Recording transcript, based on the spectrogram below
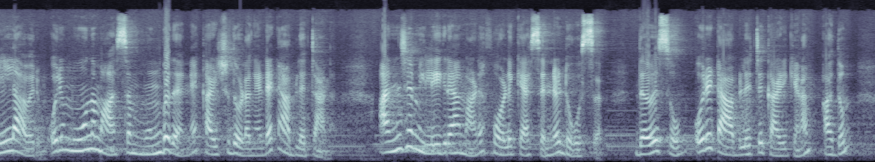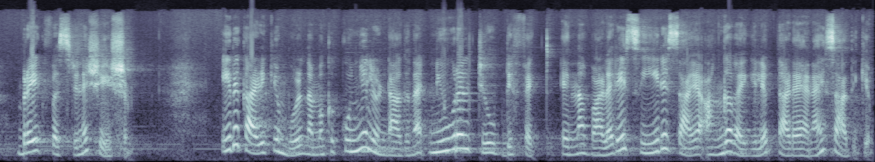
എല്ലാവരും ഒരു മൂന്ന് മാസം മുമ്പ് തന്നെ കഴിച്ചു തുടങ്ങേണ്ട ടാബ്ലറ്റ് ആണ് അഞ്ച് മില്ലിഗ്രാം ആണ് ഫോളിക് ആസിഡിന്റെ ഡോസ്. ദിവസവും ഒരു ടാബ്ലറ്റ് കഴിക്കണം അതും ബ്രേക്ക്ഫാസ്റ്റിന് ശേഷം. ഇത് കഴിക്കുമ്പോൾ നമുക്ക് കുഞ്ഞിലുണ്ടാകുന്ന ന്യൂറൽ ട്യൂബ് ഡിഫക്റ്റ് എന്ന വളരെ സീരിയസ് ആയ അംഗവൈകല്യം തടയാനായി സാധിക്കും.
